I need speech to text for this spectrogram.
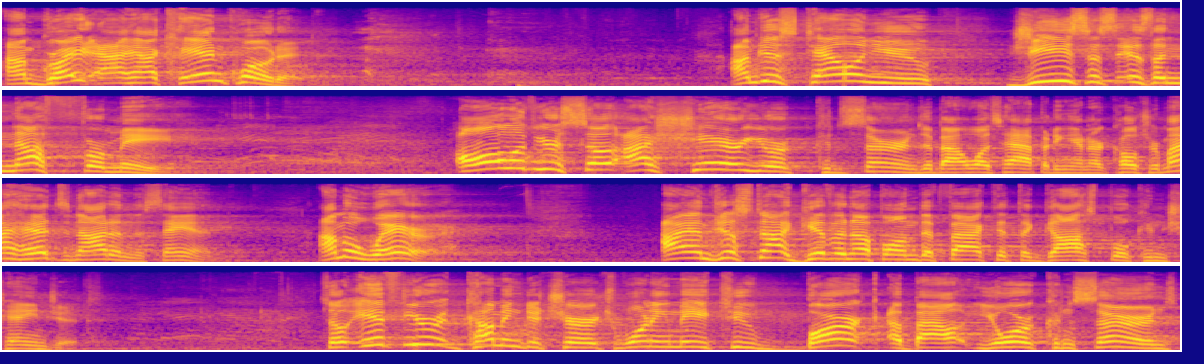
I'm great, I, I can quote it. I'm just telling you, Jesus is enough for me. All of your so I share your concerns about what's happening in our culture. My head's not in the sand. I'm aware. I am just not giving up on the fact that the gospel can change it. So if you're coming to church wanting me to bark about your concerns,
